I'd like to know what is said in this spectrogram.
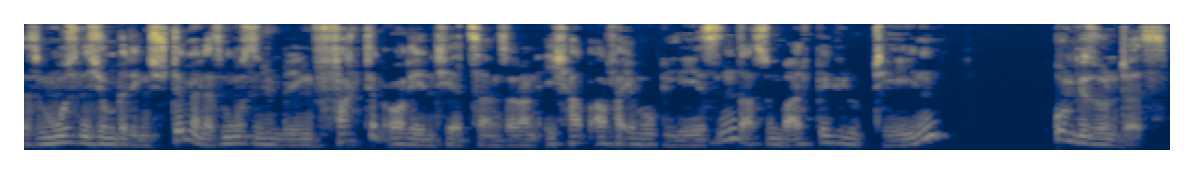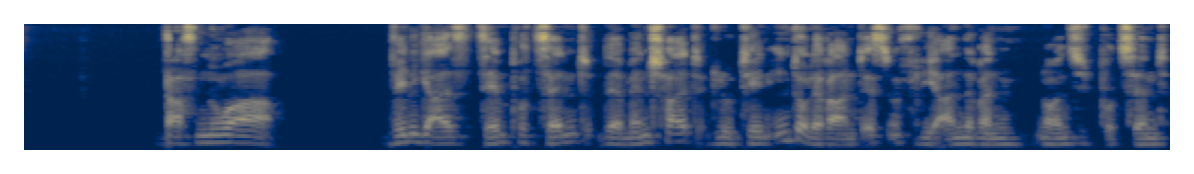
Es muss nicht unbedingt stimmen, es muss nicht unbedingt faktenorientiert sein, sondern ich habe einfach irgendwo gelesen, dass zum Beispiel Gluten ungesund ist. Dass nur weniger als 10% der Menschheit glutenintolerant ist und für die anderen 90%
